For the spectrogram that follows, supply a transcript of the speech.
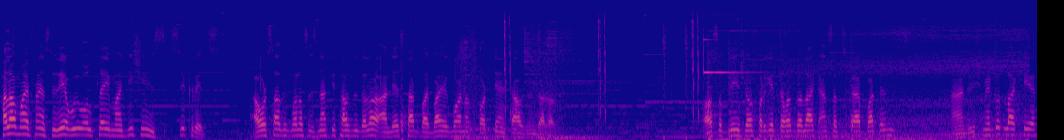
Hello my friends, today we will play Magician's Secrets. Our starting bonus is $90,000 and let's start by buying bonus for $10,000. Also please don't forget to hit the like and subscribe buttons and wish me good luck here.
